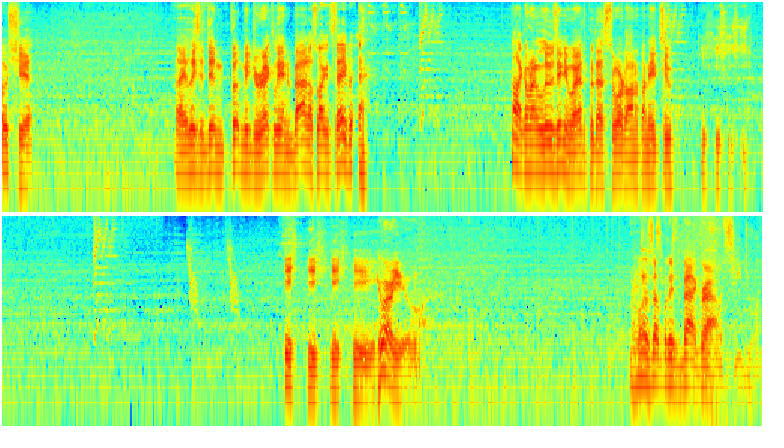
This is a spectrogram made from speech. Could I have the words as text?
Oh shit. At least it didn't put me directly into battle so I can save it. Not like I'm gonna lose anyway. I have to put that sword on if I need to. Who are you? And what is up with his background? What's he doing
